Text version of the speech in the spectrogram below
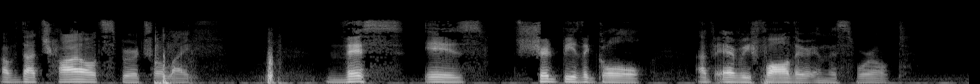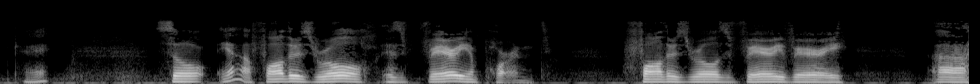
of that child's spiritual life. This is, should be the goal of every father in this world. Okay? So, yeah, father's role is very important. Father's role is very, very, uh,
